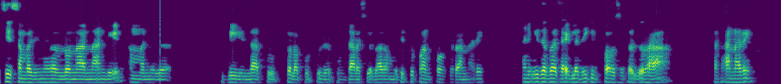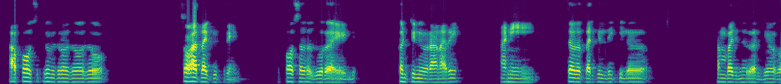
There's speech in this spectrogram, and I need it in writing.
तसेच संभाजीनगर लोणार नांदेड अहमदनगर बीड लातूर सोलापूर तुळजापूर धाराशिव भागामध्ये तुफान पाऊस राहणार आहे. आणि विदर्भ साईडला देखील पावसाचा जोर हा राहणार आहे. हा पाऊस मित्र जवळजवळ सोळा तारखेपर्यंत पावसाचा जोर आहे कंटिन्यू राहणार आहे. आणि चौदा तारखेला देखील संभाजीनगर जळगाव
